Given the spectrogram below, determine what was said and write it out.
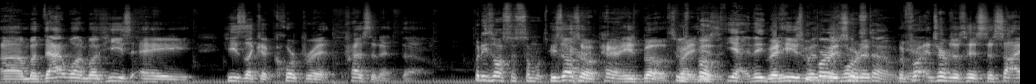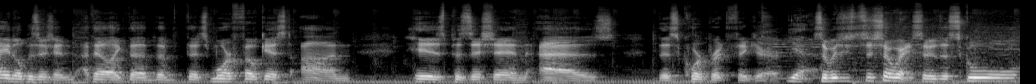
um, but that one. But he's a he's like a corporate president though. But he's also someone's. He's also a parent. parent. He's both. So he's right? both, yeah, they- but he's two but, birds, sort of. stone, but for- yeah. in terms of his societal position, I feel like the the that's more focused on his position as this corporate figure. Yeah. So it's just so where. So the school,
